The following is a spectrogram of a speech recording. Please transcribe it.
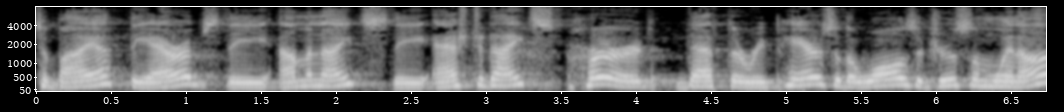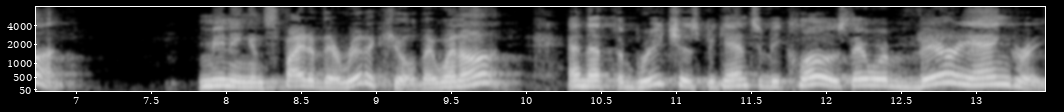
Tobiah, the Arabs, the Ammonites, the Ashdodites heard that the repairs of the walls of Jerusalem went on, meaning in spite of their ridicule, they went on, and that the breaches began to be closed. They were very angry,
